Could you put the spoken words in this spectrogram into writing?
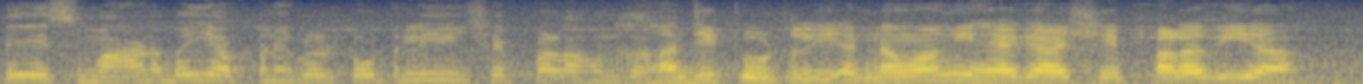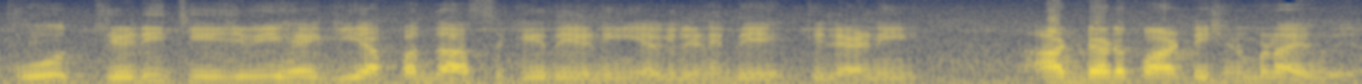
ਤੇ ਸਮਾਨ ਬਾਈ ਆਪਣੇ ਕੋਲ ਟੋਟਲੀ ਸ਼ਿਪ ਵਾਲਾ ਹੁੰਦਾ? ਹਾਂਜੀ ਟੋਟਲੀ ਆ। ਨਵਾਂ ਵੀ ਹੈਗਾ ਸ਼ਿਪ ਵਾਲਾ ਵੀ ਆ। ਉਹ ਜਿਹੜੀ ਚੀਜ਼ ਵੀ ਹੈਗੀ ਆ, ਆਪਾਂ ਦੱਸ ਕੇ ਦੇਣੀ ਅਗਲੇ ਨੇ ਦੇਖ ਕੇ ਲੈਣੀ। ਅੱਡ ਅੱਡ ਪਾਰਟੀਸ਼ਨ ਬਣਾਏ ਹੋਏ ਆ।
